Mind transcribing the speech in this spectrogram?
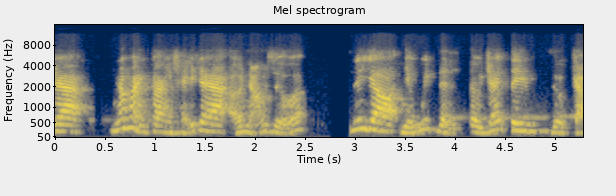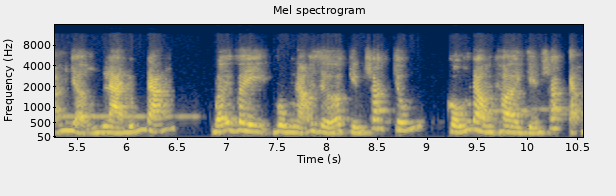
ra, nó hoàn toàn xảy ra ở não giữa. Lý do những quyết định từ trái tim được cảm nhận là đúng đắn, bởi vì vùng não giữa kiểm soát chúng cũng đồng thời kiểm soát cảm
